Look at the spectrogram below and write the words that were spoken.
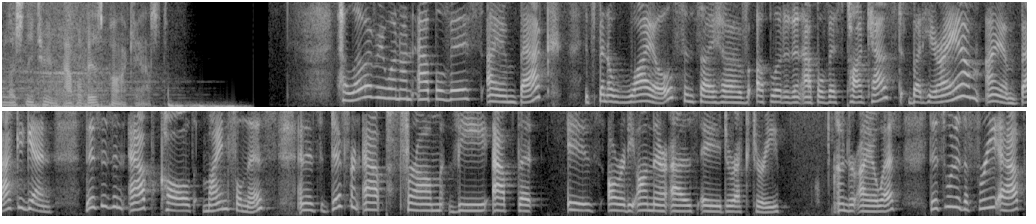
listening to an Apple AppleVis podcast. Hello, everyone on Apple AppleVis. I am back. It's been a while since I have uploaded an Apple AppleVis podcast, but here I am. I am back again. This is an app called Mindfulness, and it's a different app from the app that is already on there as a directory under iOS. This one is a free app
